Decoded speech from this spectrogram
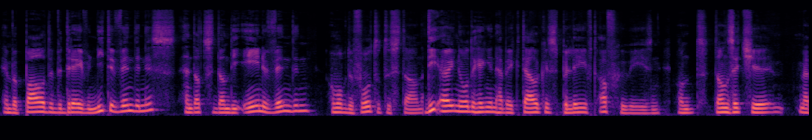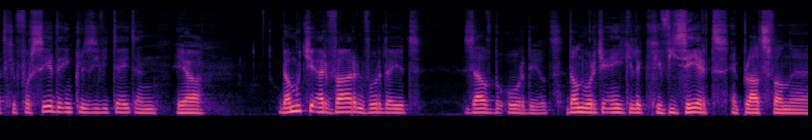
in bepaalde bedrijven niet te vinden is en dat ze dan die ene vinden om op de foto te staan. Die uitnodigingen heb ik telkens beleefd afgewezen, want dan zit je met geforceerde inclusiviteit en ja, dan moet je ervaren voordat je het zelf beoordeelt. Dan word je eigenlijk geviseerd in plaats van uh,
